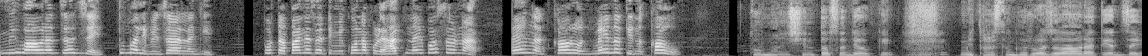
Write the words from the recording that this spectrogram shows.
मी वावरात जात जाईन तुम्हाला बी जावं लागेल पोटा पाण्यासाठी मी कोणापुढे हात नाही पसरणार मेहनत करून मेहनतीनं खाऊ. तू म्हणशील तसं देव की. मी त्या संग रोज वावरात येत जाईन.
